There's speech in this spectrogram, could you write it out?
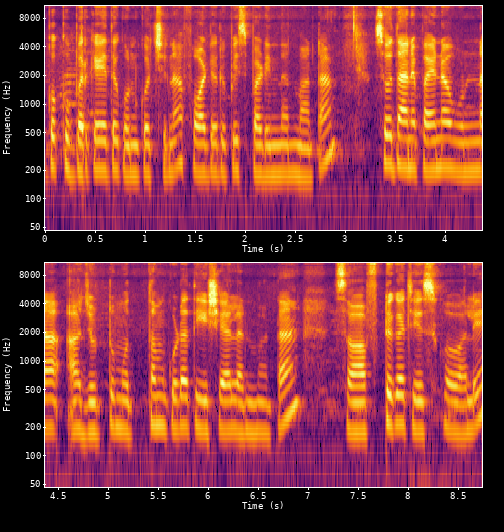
ఒక కొబ్బరికాయ అయితే కొనుక్కొచ్చిన ఫార్టీ రూపీస్ పడిందనమాట సో దానిపైన ఉన్న ఆ జుట్టు మొత్తం కూడా తీసేయాలన్నమాట. సాఫ్ట్గా చేసుకోవాలి.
